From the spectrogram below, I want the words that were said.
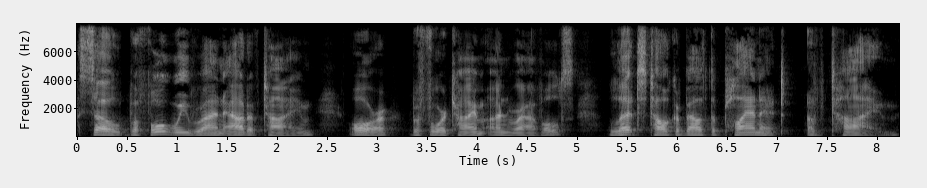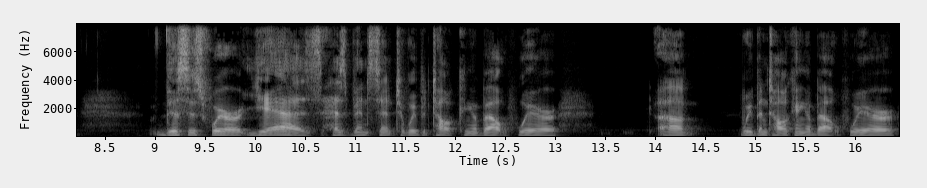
So before we run out of time, or before time unravels, let's talk about the planet of time. This is where Yaz has been sent to. We've been talking about where uh, we've been talking about where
